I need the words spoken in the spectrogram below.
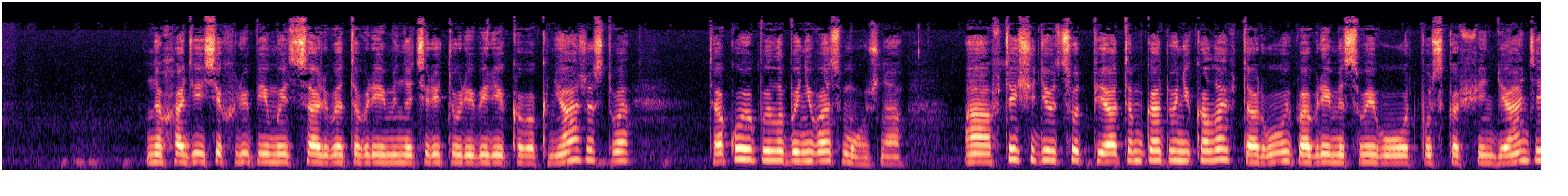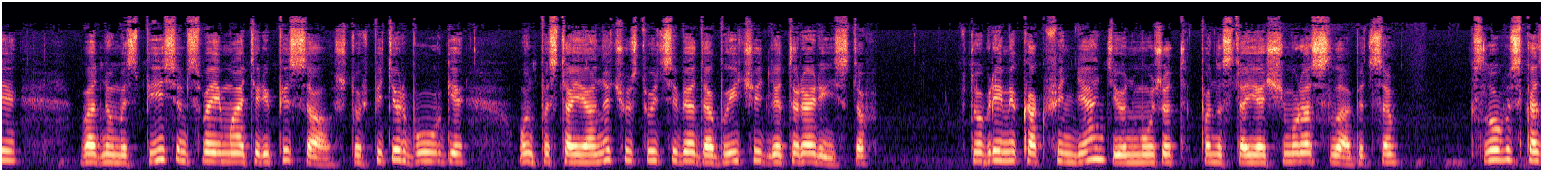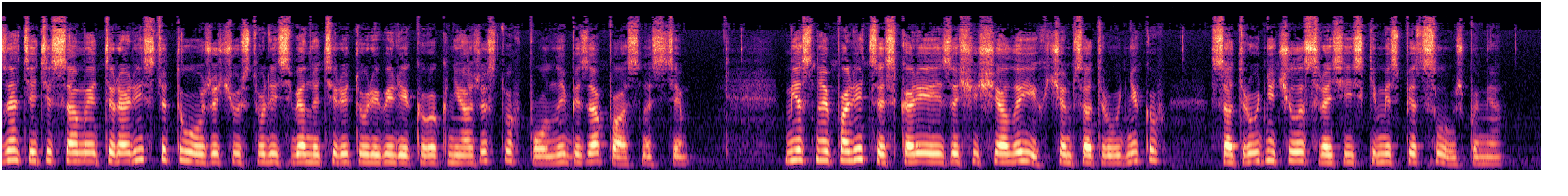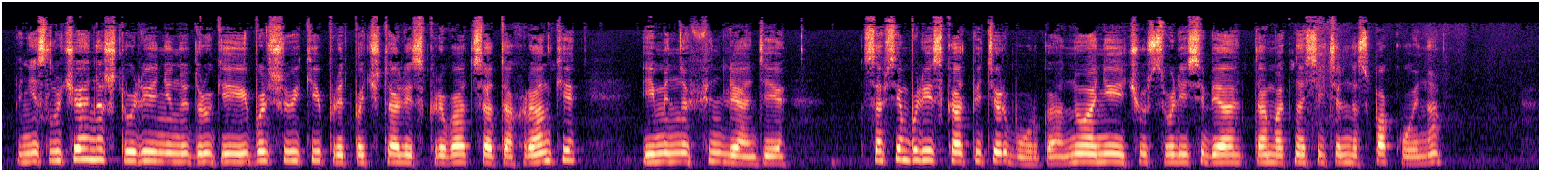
находясь их любимый царь в это время на территории Великого княжества – Такое было бы невозможно. А в 1905 году Николай II во время своего отпуска в Финляндии в одном из писем своей матери писал, что в Петербурге он постоянно чувствует себя добычей для террористов, в то время как в Финляндии он может по-настоящему расслабиться – к слову сказать, эти самые террористы тоже чувствовали себя на территории Великого княжества в полной безопасности. Местная полиция скорее защищала их, чем сотрудников, сотрудничала с российскими спецслужбами. Не случайно, что Ленин и другие большевики предпочитали скрываться от охранки именно в Финляндии – совсем близко от Петербурга, но они чувствовали себя там относительно спокойно.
